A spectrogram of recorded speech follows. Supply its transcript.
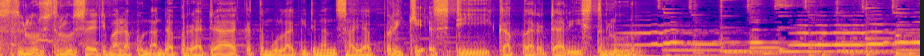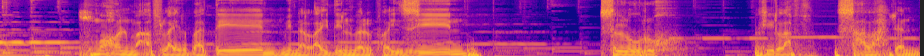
Sedulur-sedulur saya di mana pun Anda berada, ketemu lagi dengan saya Pri GS di Kabar dari Sedulur. Mohon maaf lahir batin, minal aidin wal faizin, seluruh khilaf, salah dan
